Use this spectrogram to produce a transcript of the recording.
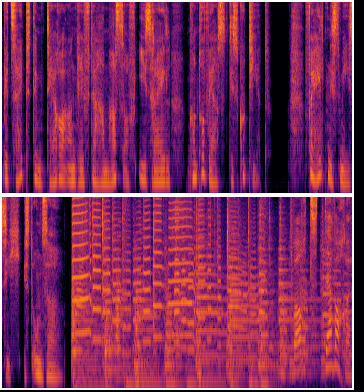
wird seit dem Terrorangriff der Hamas auf Israel kontrovers diskutiert. Verhältnismäßig ist unser Wort der Woche.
